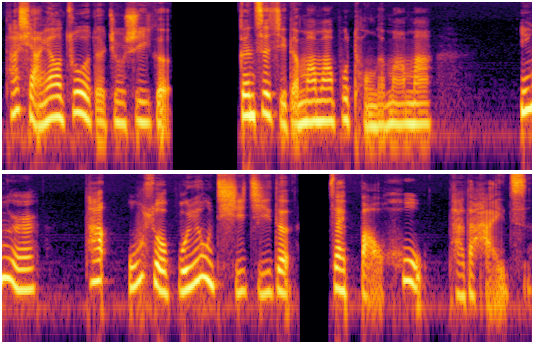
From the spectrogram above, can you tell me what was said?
她想要做的就是一个跟自己的妈妈不同的妈妈，因而她无所不用其极的在保护她的孩子。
